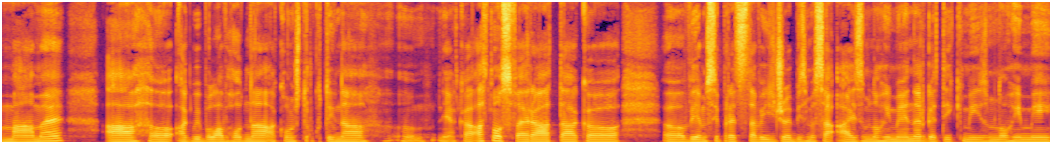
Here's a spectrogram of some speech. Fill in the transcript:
máme a ak by bola vhodná a konštruktívna nejaká atmosféra, tak viem si predstaviť, že by sme sa aj s mnohými energetikmi, s mnohými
